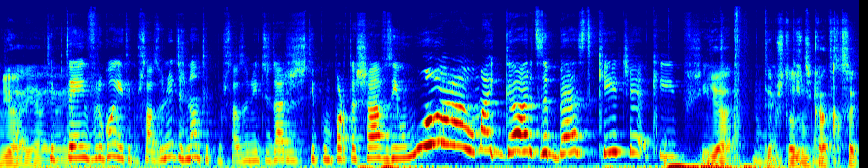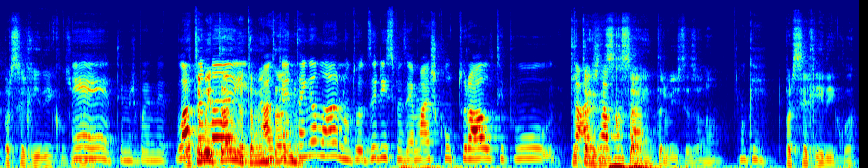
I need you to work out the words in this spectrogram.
Yeah, yeah, Tipo, yeah, têm vergonha. Tipo, nos Estados Unidos, não. Tipo, nos Estados Unidos dás tipo um porta-chaves e Wow, my god, it's the best kitchen. Yeah, Não Temos é todos um kitchen. bocado de receio de parecer ridículos. é? É, é, temos bem medo. Lá Eu também tenho, eu também Há quem tenho. tenha lá, não estou a dizer isso, mas é mais cultural, tipo, Tu tens esse receio em entrevistas ou não? O quê? De parecer ridícula.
